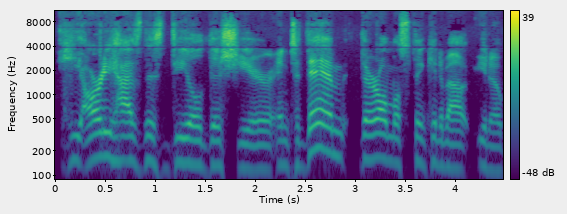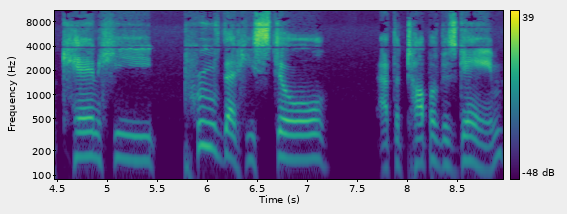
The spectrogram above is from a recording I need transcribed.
He already has this deal this year. And to them, they're almost thinking about, you know, can he prove that he's still at the top of his game?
